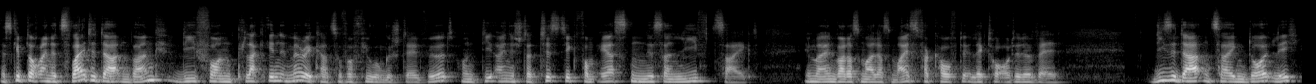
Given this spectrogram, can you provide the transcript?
Es gibt auch eine zweite Datenbank, die von Plug-in America zur Verfügung gestellt wird und die eine Statistik vom ersten Nissan Leaf zeigt. Immerhin war das mal das meistverkaufte Elektroauto der Welt. Diese Daten zeigen deutlich,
